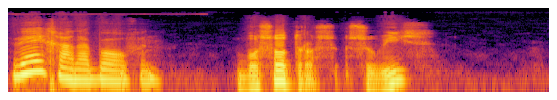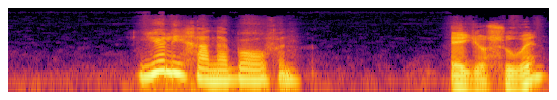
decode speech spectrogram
Wij gaan naar boven. Vosotros subís. Jullie gaan naar boven. Ellos suben.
